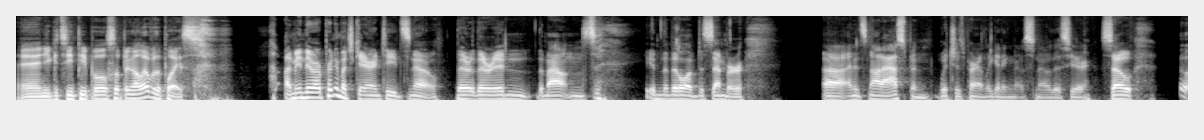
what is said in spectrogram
and you can see people slipping all over the place. I mean, they are pretty much guaranteed snow. They're they're in the mountains in the middle of December, uh, and it's not Aspen, which is apparently getting no snow this year. So uh,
